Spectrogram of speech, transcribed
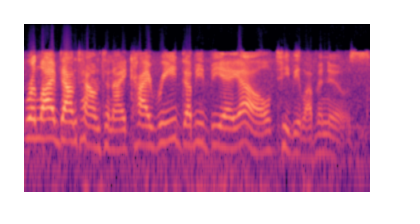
We're live downtown tonight. Kai Reed, WBAL TV 11 News.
